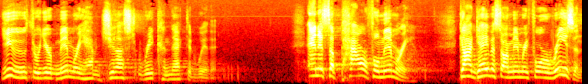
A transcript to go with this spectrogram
you, through your memory, have just reconnected with it. And it's a powerful memory. God gave us our memory for a reason.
